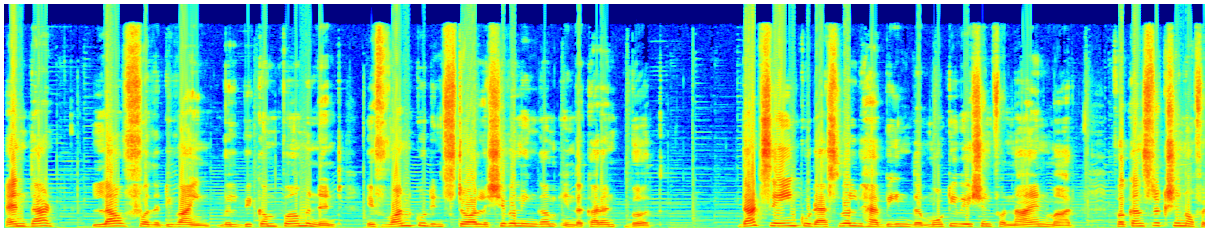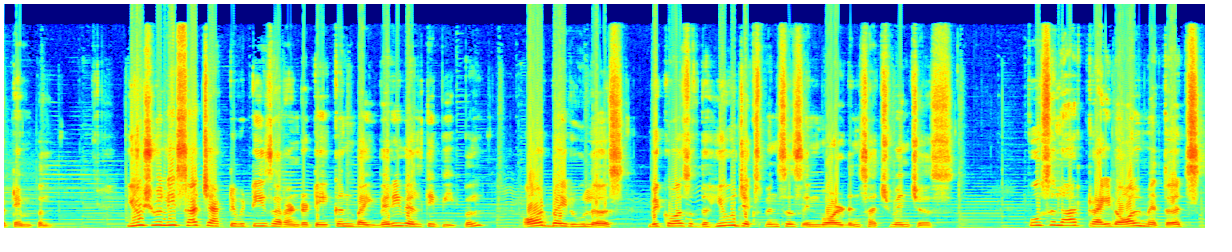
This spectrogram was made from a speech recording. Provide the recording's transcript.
and that love for the divine will become permanent if one could install a Shivalingam in the current birth. That saying could as well have been the motivation for Nayanmar for construction of a temple. Usually, such activities are undertaken by very wealthy people or by rulers because of the huge expenses involved in such ventures. Pusalar tried all methods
